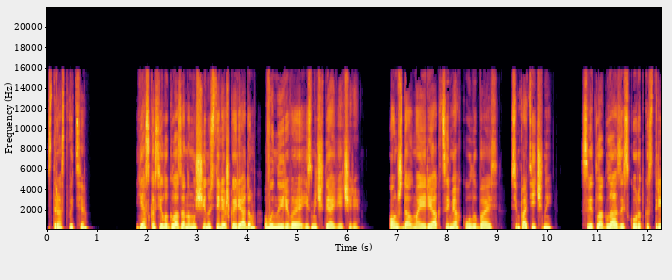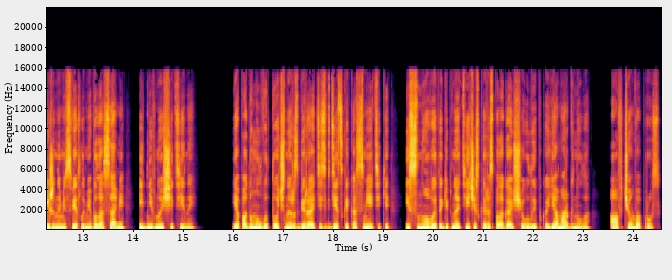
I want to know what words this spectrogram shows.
«Здравствуйте». Я скосила глаза на мужчину с тележкой рядом, выныривая из мечты о вечере. Он ждал моей реакции, мягко улыбаясь. Симпатичный. Светлоглазый, с коротко стриженными светлыми волосами и дневной щетиной. Я подумал, вы точно разбираетесь в детской косметике – и снова эта гипнотическая располагающая улыбка. Я моргнула. А в чем вопрос?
